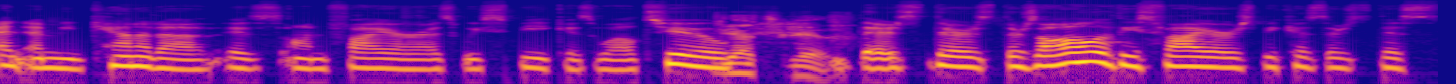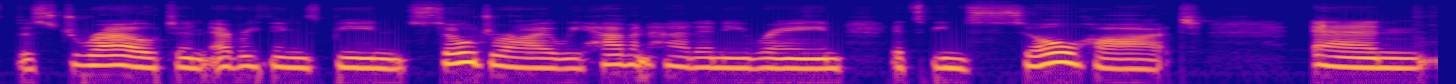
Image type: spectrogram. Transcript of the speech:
and I mean, Canada is on fire as we speak as well too. Yes, it is. There's there's there's all of these fires because there's this this drought and everything's been so dry, we haven't had any rain, it's been so hot, and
